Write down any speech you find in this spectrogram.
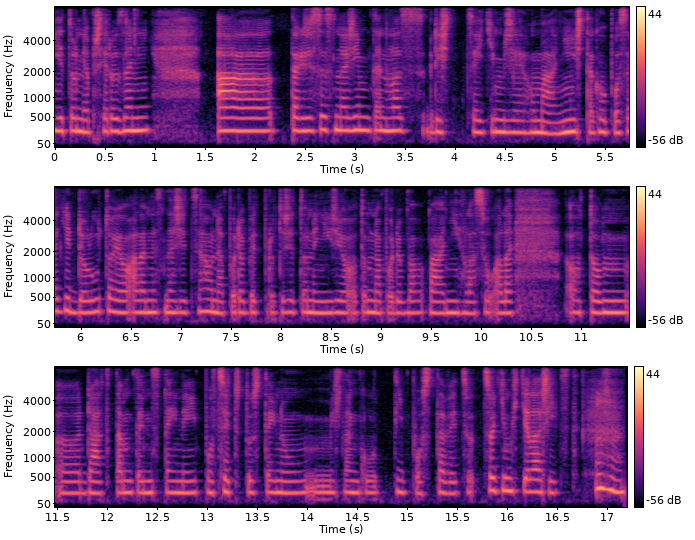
je to nepřirozený. A takže se snažím ten hlas, když cítím, že ho má níž, tak ho posadit dolů, to jo, ale nesnažit se ho napodobit, protože to není, že jo, o tom napodobování hlasu, ale o tom uh, dát tam ten stejný pocit, tu stejnou myšlenku té postavy, co, co tím chtěla říct. Mhm. Uh,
